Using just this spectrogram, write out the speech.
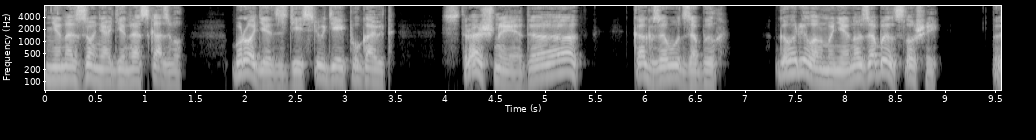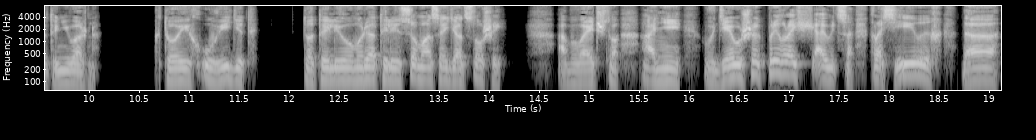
Мне на зоне один рассказывал. Бродят здесь, людей пугают. Страшные, да? Как зовут, забыл. Говорил он мне, но забыл, слушай. Но это не важно. Кто их увидит, тот или умрет, или с ума сойдет, слушай. А бывает, что они в девушек превращаются, красивых, да,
